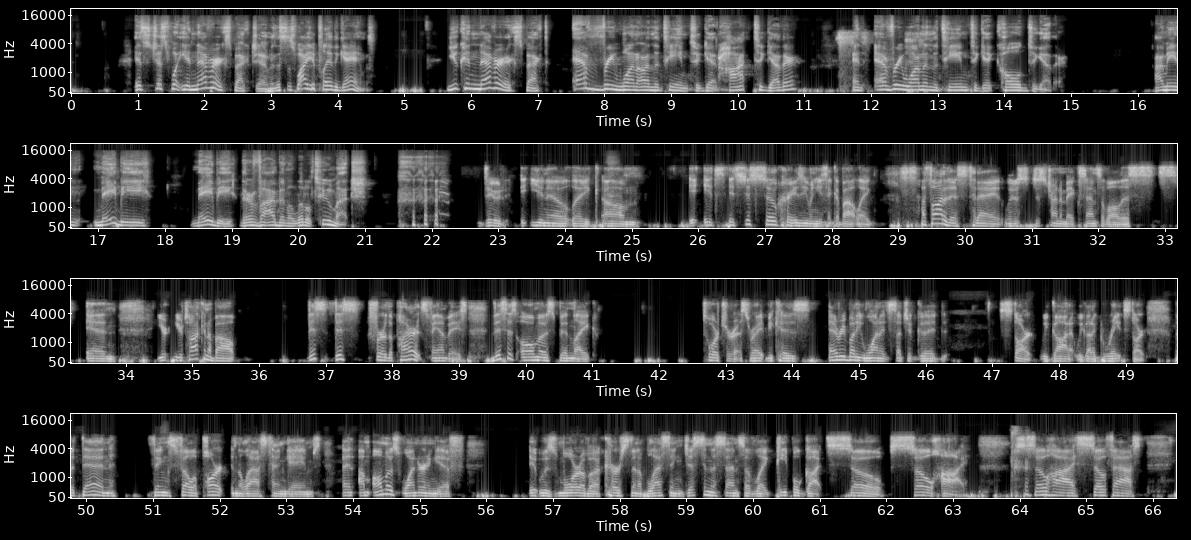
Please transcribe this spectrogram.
It's just what you never expect, Jim. And this is why you play the games. you can never expect everyone on the team to get hot together and everyone on the team to get cold together. I mean, maybe, maybe they're vibing a little too much. Dude, you know, like, um, it, it's it's just so crazy when you think about like I thought of this today. We was just trying to make sense of all this, and you're you're talking about this this for the Pirates fan base. This has almost been like torturous, right? Because everybody wanted such a good start. We got it. We got a great start, but then things fell apart in the last 10 games. And I'm almost wondering if it was more of a curse than a blessing, just in the sense of like people got so, so high, so high, so fast.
